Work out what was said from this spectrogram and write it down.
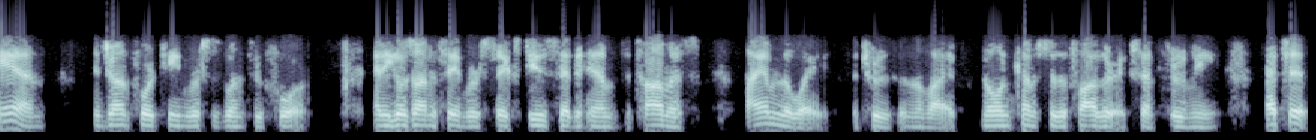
can in John 14 verses 1 through 4. And he goes on to say in verse 6 Jesus said to him, to Thomas, I am the way, the truth, and the life. No one comes to the Father except through me. That's it,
